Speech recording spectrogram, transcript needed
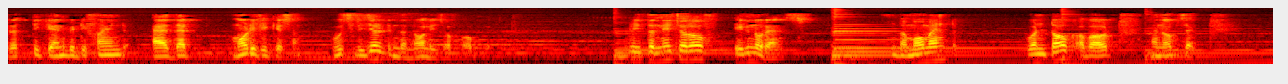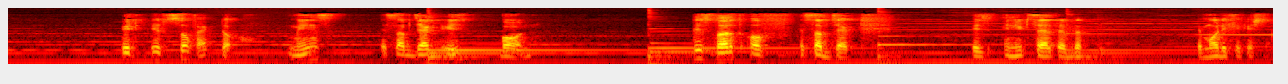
Vratti can be defined as that modification which result in the knowledge of object. Is the nature of ignorance. The moment one talk about an object, it ipso facto means a subject is born. This birth of a subject is in itself a vratti, a modification.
